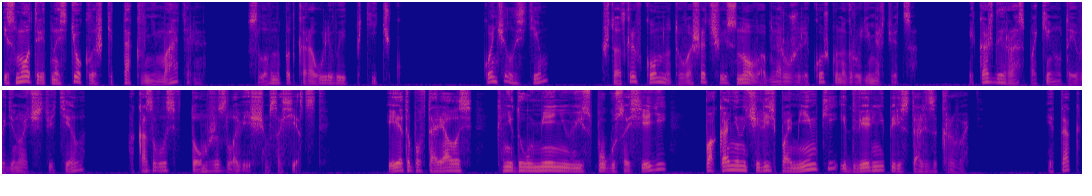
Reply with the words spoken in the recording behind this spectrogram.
и смотрит на стеклышки так внимательно, словно подкарауливает птичку. Кончилось тем, что, открыв комнату, вошедшие снова обнаружили кошку на груди мертвеца. И каждый раз покинутое в одиночестве тело оказывалось в том же зловещем соседстве. И это повторялось к недоумению и испугу соседей, пока не начались поминки и дверь не перестали закрывать. Итак,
